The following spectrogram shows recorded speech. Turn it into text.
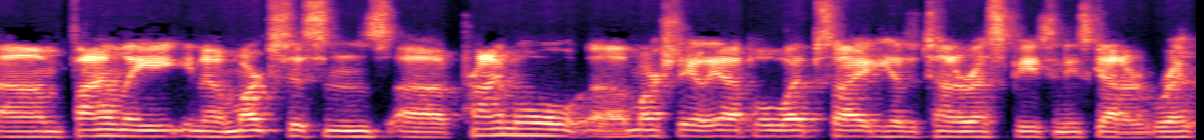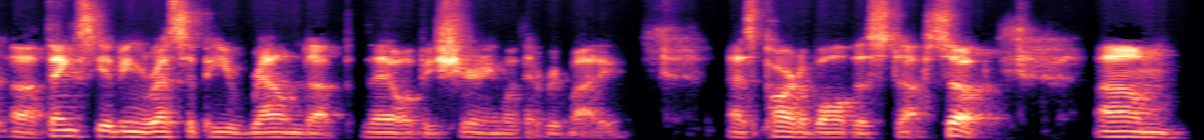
um, finally, you know, Mark Sisson's uh, Primal uh, Daily Apple website. He has a ton of recipes, and he's got a, re- a Thanksgiving recipe roundup that I'll be sharing with everybody as part of all this stuff. So, um,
